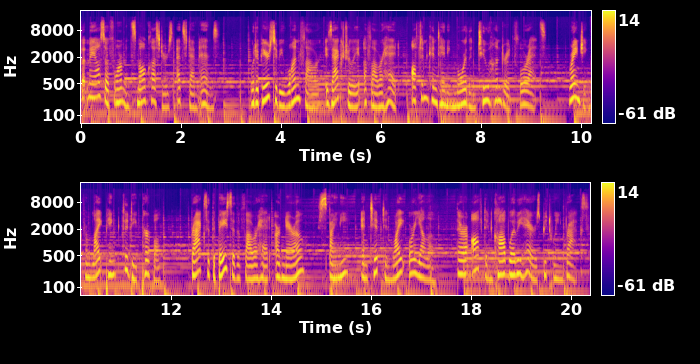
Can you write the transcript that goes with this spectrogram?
but may also form in small clusters at stem ends. What appears to be one flower is actually a flower head, often containing more than 200 florets, ranging from light pink to deep purple. Bracts at the base of the flower head are narrow, spiny, and tipped in white or yellow. There are often cobwebby hairs between bracts.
